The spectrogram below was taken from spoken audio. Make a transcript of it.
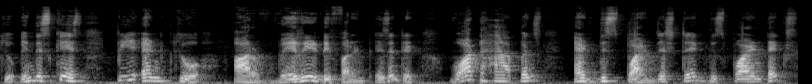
q. In this case p and q are very different isn't it? What happens at this point just take this point x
